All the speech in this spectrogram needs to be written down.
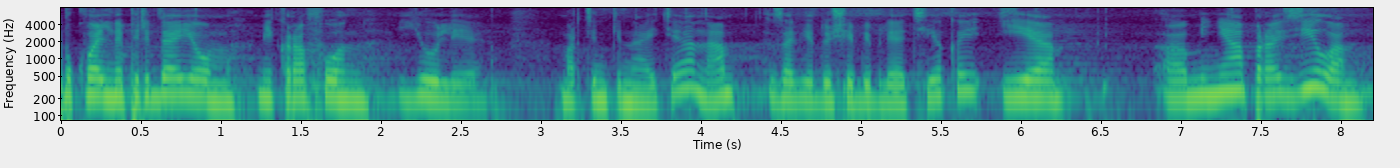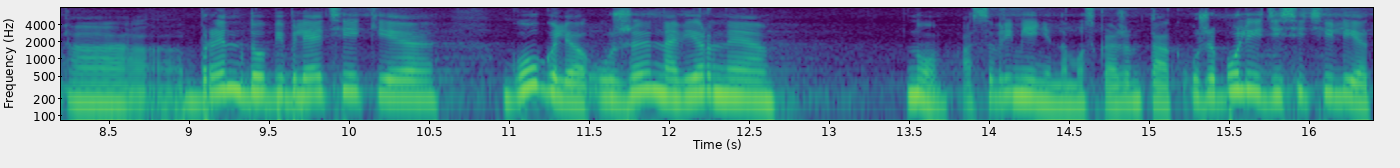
буквально передаем микрофон Юлии Мартинкинайте, она заведующая библиотекой. И э, меня поразило, э, бренду библиотеки Гоголя уже, наверное, ну, осовремененному, скажем так, уже более 10 лет.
